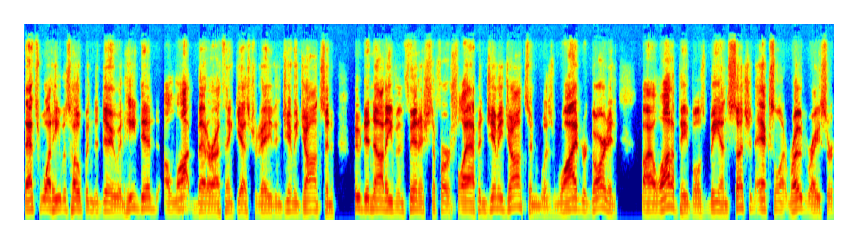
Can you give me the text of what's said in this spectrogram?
that's what he was hoping to do. And he did a lot better, I think, yesterday than Jimmie Johnson, who did not even finish the first lap. And Jimmie Johnson was wide regarded by a lot of people as being such an excellent road racer.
